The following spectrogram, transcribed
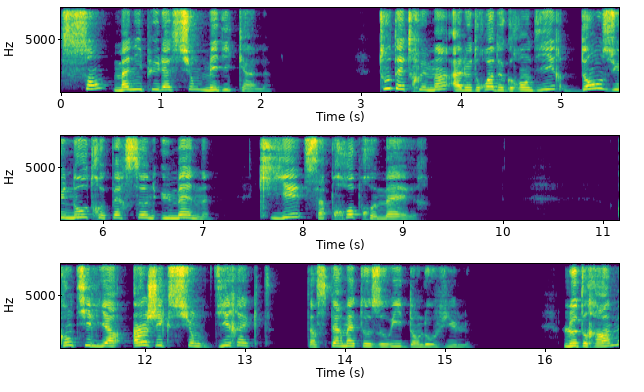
sans manipulation médicale. Tout être humain a le droit de grandir dans une autre personne humaine, qui est sa propre mère. Quand il y a injection directe d'un spermatozoïde dans l'ovule, le drame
